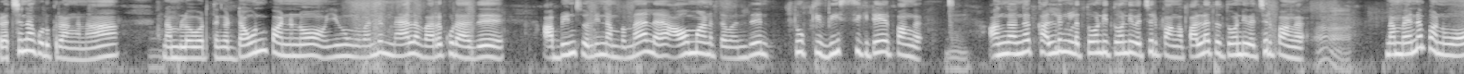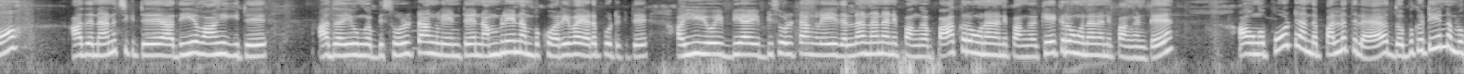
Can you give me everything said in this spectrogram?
பிரச்சனை கொடுக்குறாங்கன்னா நம்மளை ஒருத்தங்க டவுன் பண்ணணும் இவங்க வந்து மேலே வரக்கூடாது அப்படின்னு சொல்லி நம்ம மேலே அவமானத்தை வந்து தூக்கி வீசிக்கிட்டே இருப்பாங்க. அங்கங்கே கல்லுங்களை தோண்டி தோண்டி வச்சுருப்பாங்க பள்ளத்தை தோண்டி வச்சுருப்பாங்க நம்ம என்ன பண்ணுவோம் அதை நினச்சிக்கிட்டு அதையே வாங்கிக்கிட்டு அதை இவங்க இப்படி சொல்லிட்டாங்களேன்ட்டு நம்மளே நம்ம குறைவா எடை போட்டுக்கிட்டு ஐயோ இப்படியா இப்படி சொல்லிட்டாங்களே இதெல்லாம் என்ன நினைப்பாங்க? பார்க்குறவங்க என்ன நினைப்பாங்க? கேட்குறவங்க என்ன நினைப்பாங்கன்ட்டு அவங்க போட்ட அந்த பள்ளத்தில் தொபுக்கட்டியே நம்ம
